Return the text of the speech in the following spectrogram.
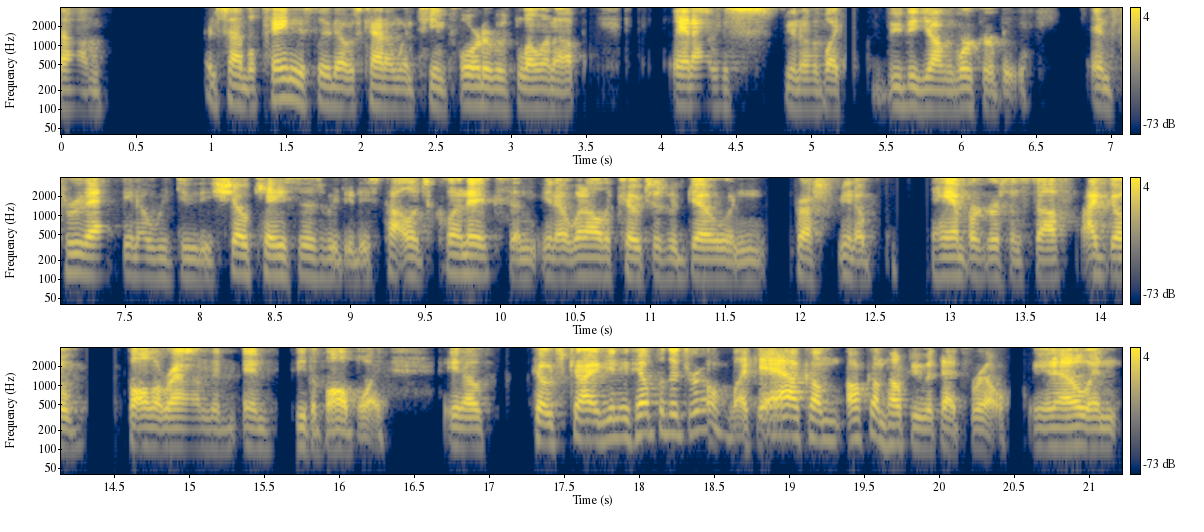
Um, and simultaneously, that was kind of when Team Florida was blowing up. And I was, you know, like the, the young worker bee. And through that, you know, we do these showcases, we do these college clinics. And, you know, when all the coaches would go and crush, you know, hamburgers and stuff, I'd go fall around and, and be the ball boy. You know, coach, can I you need help with the drill? Like, yeah, I'll come, I'll come help you with that drill, you know? And,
